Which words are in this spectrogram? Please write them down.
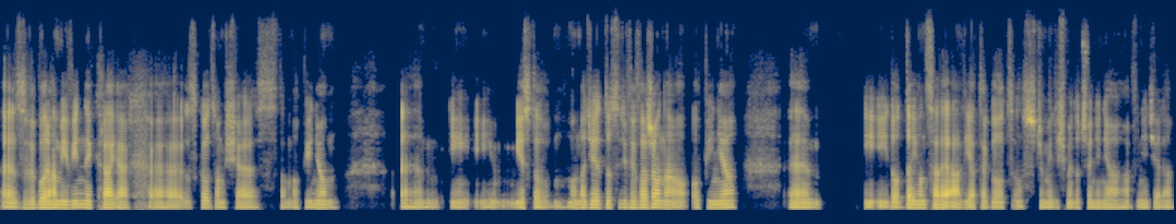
e, z wyborami w innych krajach, zgodzą się z tą opinią. I, I, jest to, mam nadzieję, dosyć wyważona opinia i, i oddająca realia tego, co, z czym mieliśmy do czynienia w niedzielę.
